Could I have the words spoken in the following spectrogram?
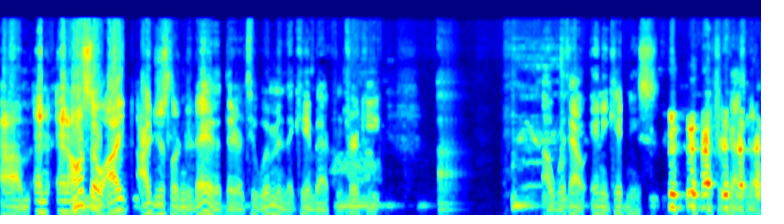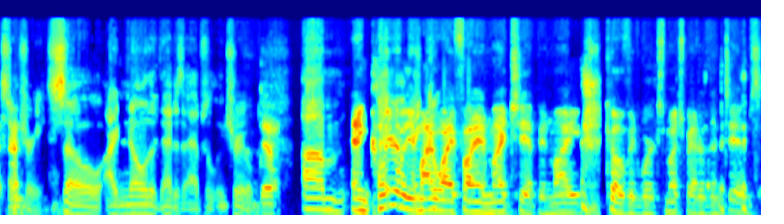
Um, and and also, I I just learned today that there are two women that came back from Turkey uh, uh, without any kidneys after cosmetic surgery. So I know that that is absolutely true. Um, And clearly, I my do- Wi-Fi and my chip and my COVID works much better than Tim's.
